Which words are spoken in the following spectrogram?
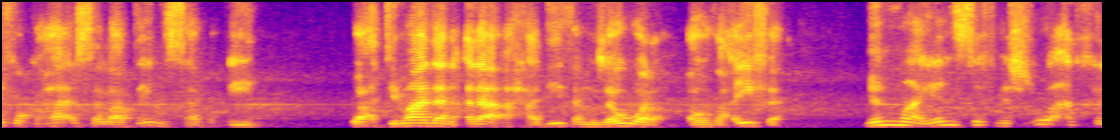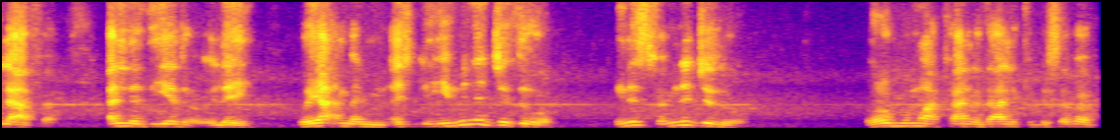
لفقهاء السلاطين السابقين واعتمادا على أحاديث مزورة أو ضعيفة مما ينسف مشروع الخلافة الذي يدعو إليه ويعمل من أجله من الجذور ينسف من الجذور. وربما كان ذلك بسبب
